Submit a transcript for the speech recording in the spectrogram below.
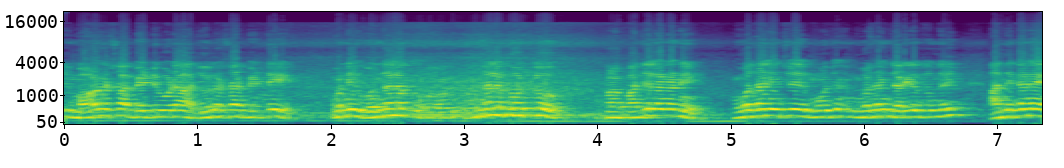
ఈ మారోడి షాప్ పెట్టి కూడా జ్యువెలర్ షాప్ పెట్టి కొన్ని వందల వందల కోట్లు ప్రజలని మోసగించి మోసం జరుగుతుంది. అందుకనే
